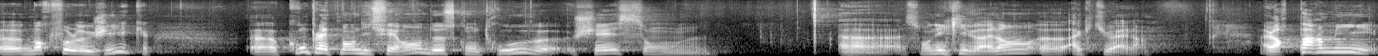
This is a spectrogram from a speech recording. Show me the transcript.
euh, morphologiques euh, complètement différents de ce qu'on trouve chez son, euh, son équivalent actuel. Alors parmi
